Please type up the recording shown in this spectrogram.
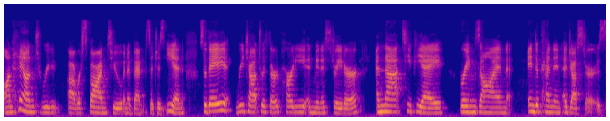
on hand to re, uh, respond to an event such as ian so they reach out to a third party administrator and that tpa brings on independent adjusters.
